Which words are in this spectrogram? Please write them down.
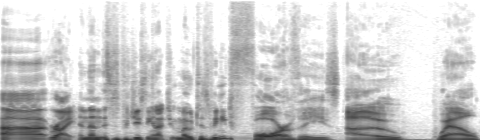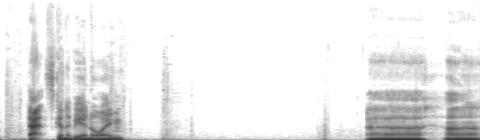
Uh, right, and then this is producing electric motors. We need four of these. Oh, well, that's going to be annoying. Uh, huh.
